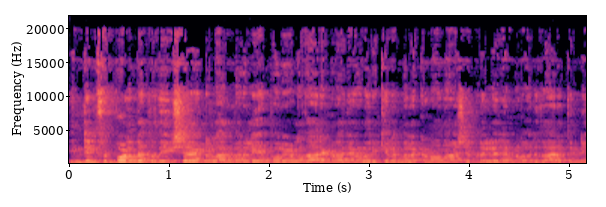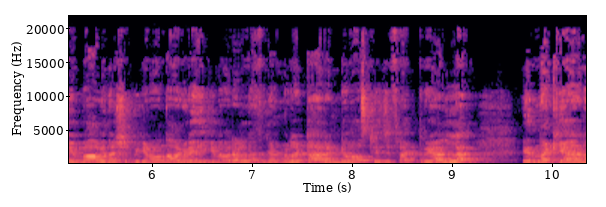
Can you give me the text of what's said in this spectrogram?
ഇന്ത്യൻ ഫുട്ബോളിന്റെ പ്രതീക്ഷയായിട്ടുള്ള അൻവർ അലിയെ പോലെയുള്ള താരങ്ങളെ ഞങ്ങൾ ഒരിക്കലും വിലക്കണമെന്ന് ആവശ്യപ്പെടില്ല. ഞങ്ങൾ ഒരു താരത്തിന്റെയും ഭാവി നശിപ്പിക്കണമെന്ന് ആഗ്രഹിക്കുന്നവരല്ല. ഞങ്ങൾ ടാലന്റ് വാസ്റ്റേജ് ഫാക്ടറി അല്ല എന്നൊക്കെയാണ്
